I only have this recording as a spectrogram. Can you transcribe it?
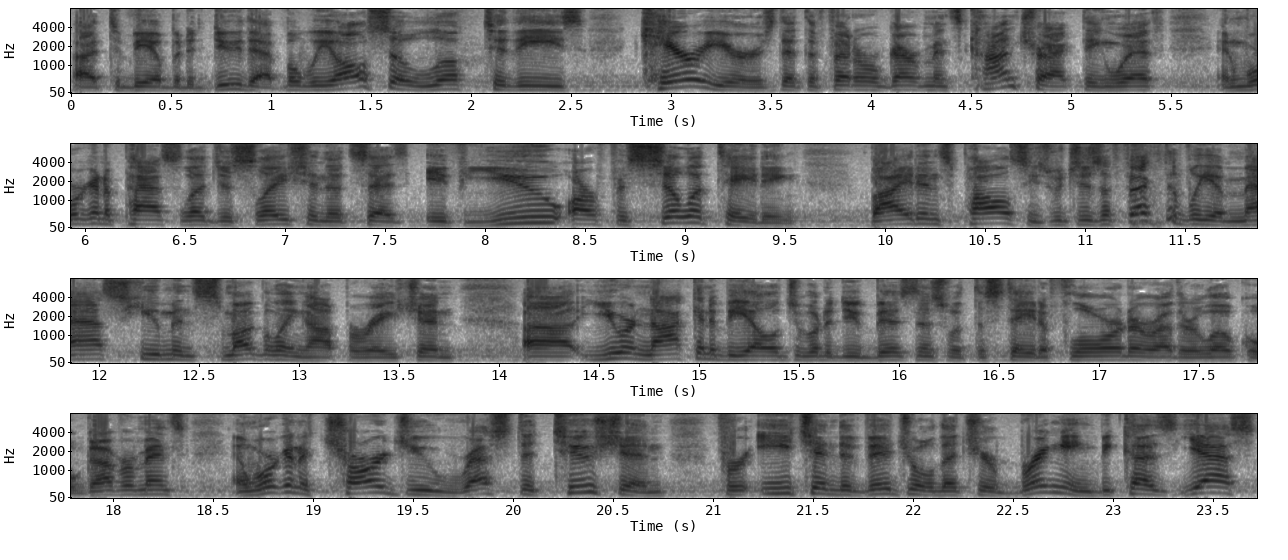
uh, to be able to do that. But we also look to these carriers that the federal government's contracting with, and we're going to pass legislation that says if you are facilitating Biden's policies, which is effectively a mass human smuggling operation, uh, you are not going to be eligible to do business with the state of Florida or other local governments. And we're going to charge you restitution for each individual that you're bringing because, yes,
